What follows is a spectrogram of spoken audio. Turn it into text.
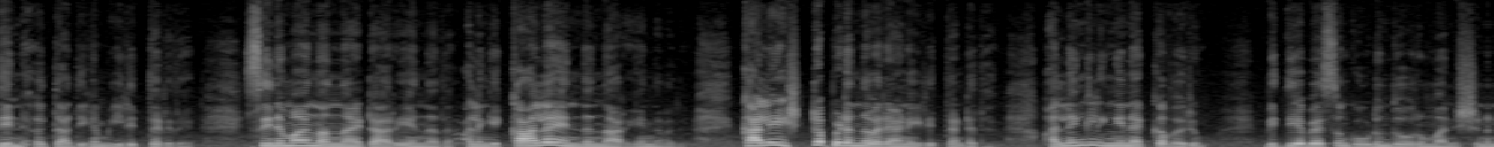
ഇതിന്റെ അകത്ത് അധികം ഇരുത്തരുത്. സിനിമ നന്നായിട്ട് അറിയുന്നത് അല്ലെങ്കിൽ കല എന്തെന്ന് അറിയുന്നവർ കല ഇഷ്ടപ്പെടുന്നവരാണ് ഇരുത്തേണ്ടത്. അല്ലെങ്കിൽ ഇങ്ങനെയൊക്കെ വരും. വിദ്യാഭ്യാസം കൂടുന്തോറും മനുഷ്യൻ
